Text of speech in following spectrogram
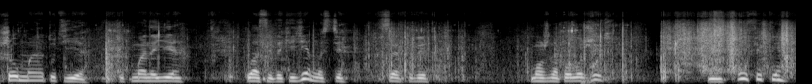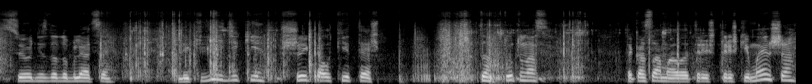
Що в мене тут є? Тут в мене є класні такі ємності. Все туди можна положити. Пуфіки сьогодні знадобляться. Ліквідики, пшикалки теж. Так, тут у нас така сама, але тріш, трішки менша.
